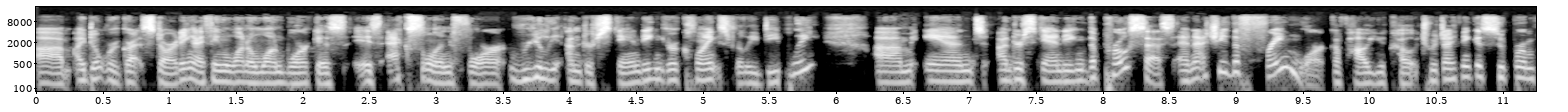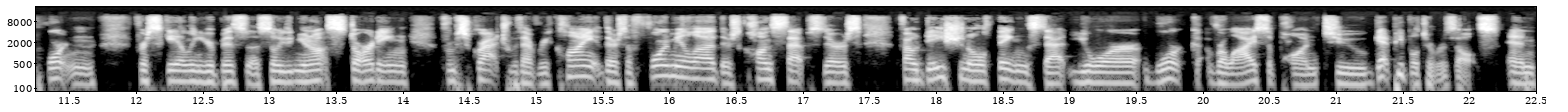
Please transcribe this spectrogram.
um, I don't regret starting. I think one-on-one work is is excellent for really understanding your clients really deeply um, and understanding the process and actually the framework of how you coach, which I think is super important for scaling your business. So you're not starting from scratch with every client. There's a formula, there's concepts, there's foundational things that your work relies upon to get people to results. And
